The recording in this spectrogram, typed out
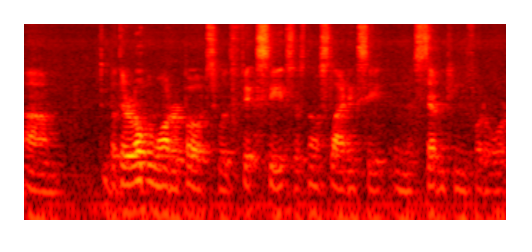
Um, But they're open water boats with fixed seats, there's no sliding seat, and the seventeen foot oar.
